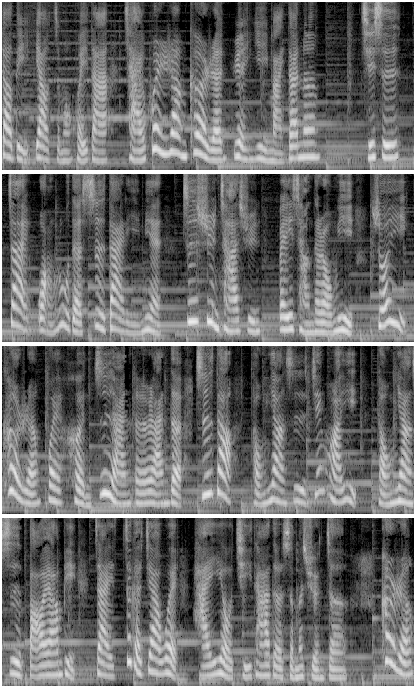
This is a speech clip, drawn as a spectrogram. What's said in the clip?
到底要怎么回答才会让客人愿意买单呢？其实，在网络的世代里面，资讯查询非常的容易，所以客人会很自然而然的知道，同样是精华液，同样是保养品，在这个价位还有其他的什么选择？客人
